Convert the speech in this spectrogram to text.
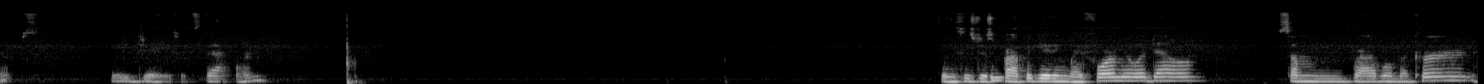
Oops. AJ, so it's that one. So this is just propagating my formula down. Some problem occurred.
